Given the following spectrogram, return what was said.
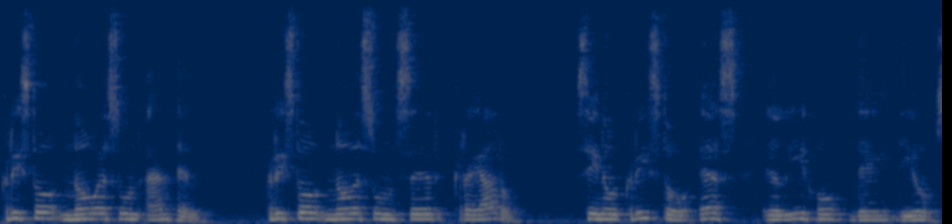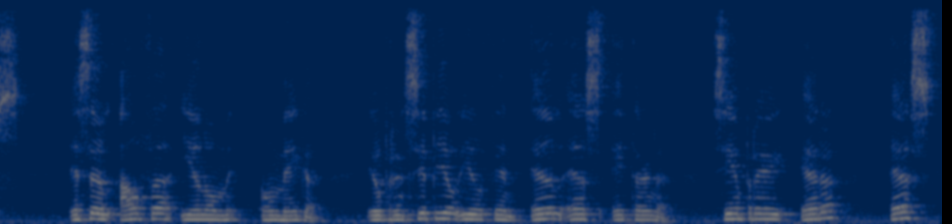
Cristo no es un ángel. Cristo no es un ser creado, sino Cristo es el Hijo de Dios. Es el alfa y el omega, el principio y el fin. Él es eterna. Siempre era, es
